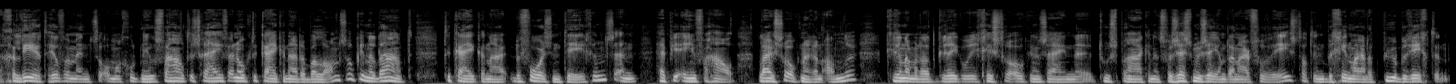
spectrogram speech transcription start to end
geleerd, heel veel mensen... om een goed nieuwsverhaal te schrijven en ook te kijken naar de balans. Ook inderdaad te kijken naar de voor's en tegens. En heb je één verhaal, luister ook naar een ander. Ik herinner me dat Gregory gisteren ook in zijn uh, toespraak... in het Verzesmuseum daarnaar verwees. Dat in het begin waren dat puur berichten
